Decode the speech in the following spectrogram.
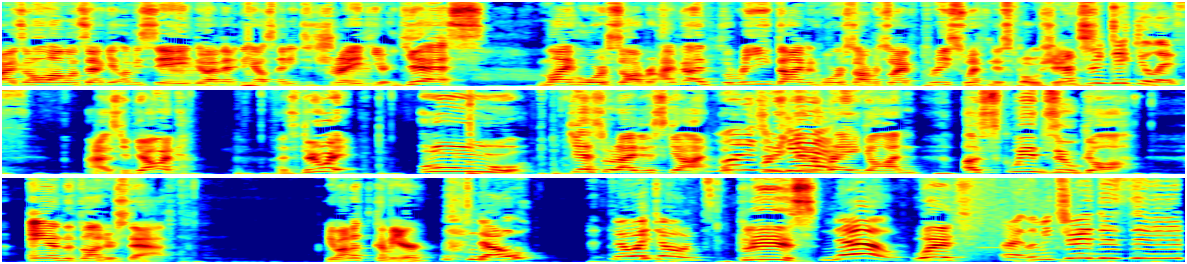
All right, so hold on one second. Let me see. Do I have anything else I need to trade here? Yes! My horse armor. I've gotten three diamond horse armor, so I have three swiftness potions. That's ridiculous. All right, let's keep going. Let's do it. Ooh! Guess what I just got? What a did you freaking get? ray gun, a squidzooka, and the thunder staff. You want to come here? No. No, I don't. Please! No. Wait! All right, let me trade this in.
